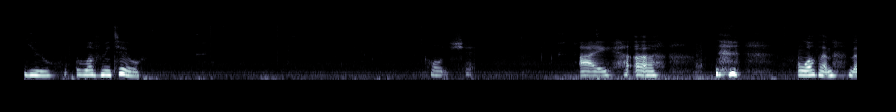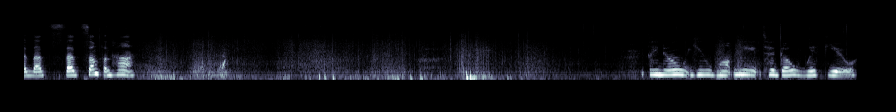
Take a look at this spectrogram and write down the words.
You love me too. Holy shit. I, uh. well then, that, that's, that's something, huh? I know you want me to go with you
